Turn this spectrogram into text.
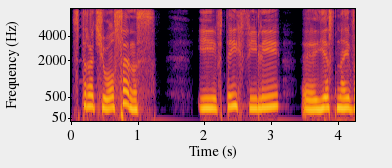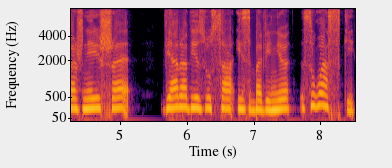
straciło sens. I w tej chwili y, jest najważniejsze wiara w Jezusa i zbawienie z łaski,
